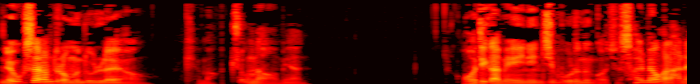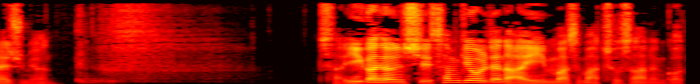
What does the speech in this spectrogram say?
외국 사람들 오면 놀래요. 이렇게 막 쭉 나오면. 어디가 메인인지 모르는 거죠. 설명을 안 해주면. 자, 이가현 씨, 3개월 된 아이 입맛에 맞춰서 하는 것.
